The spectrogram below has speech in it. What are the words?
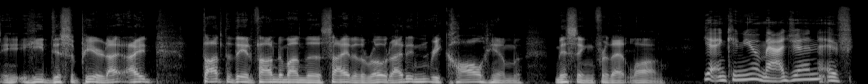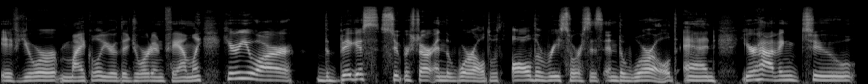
he, he disappeared. I, I thought that they had found him on the side of the road. I didn't recall him missing for that long. Yeah, and can you imagine if if you're Michael, you're the Jordan family, here you are the biggest superstar in the world with all the resources in the world and you're having to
